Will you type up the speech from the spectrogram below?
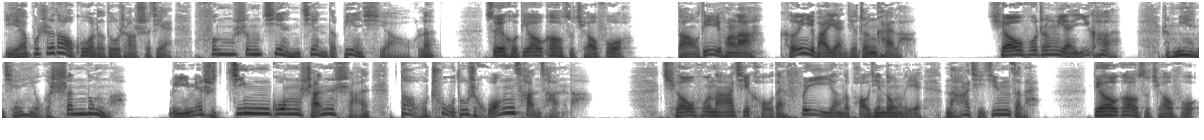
也不知道过了多长时间，风声渐渐的变小了。最后，雕告诉樵夫：“到地方了，可以把眼睛睁开了。”樵夫睁眼一看。这面前有个山洞啊，里面是金光闪闪，到处都是黄灿灿的。樵夫拿起口袋，飞一样的跑进洞里，拿起金子来。雕告诉樵夫，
